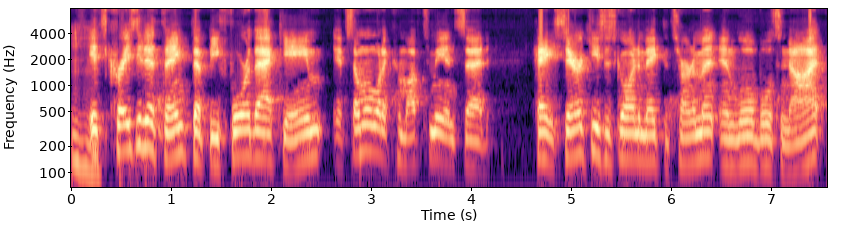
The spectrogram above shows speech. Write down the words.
Mhm. it's crazy to think that before that game, if someone would have come up to me and said, Hey, Syracuse is going to make the tournament and Louisville's not,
